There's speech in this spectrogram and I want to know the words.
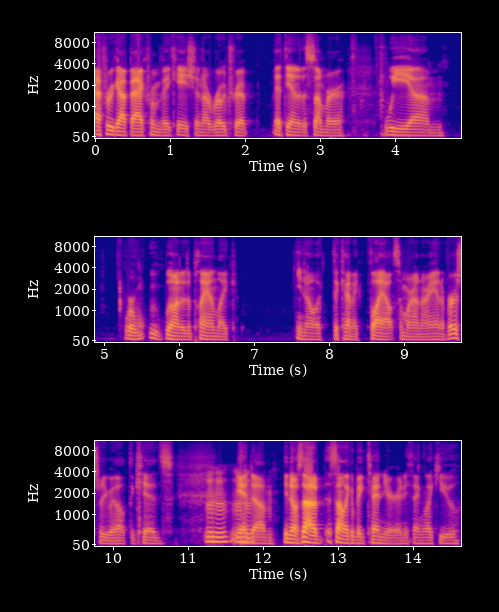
after we got back from vacation, our road trip at the end of the summer, we um, were we wanted to plan like, you know, to kind of fly out somewhere on our anniversary without the kids, Mhm, and mhm. um, you know, it's not a, it's not like a big tenure or anything like you.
